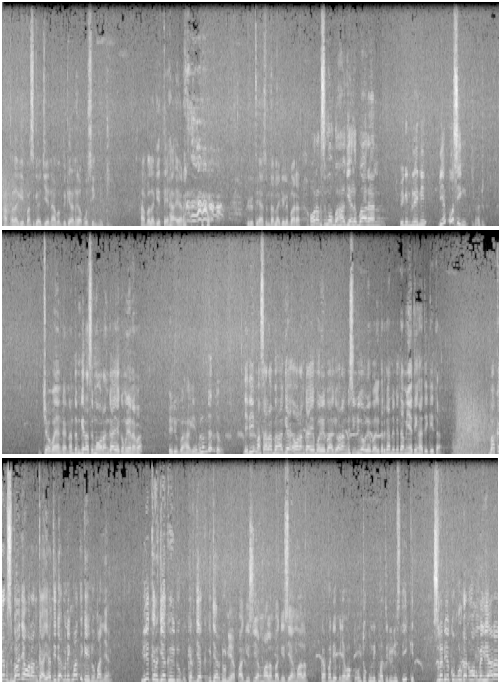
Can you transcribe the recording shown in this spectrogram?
Apalagi pas gajian apa pikiran nggak pusing. Apalagi THR. THR sebentar lagi lebaran. Orang semua bahagia lebaran. Ingin beli ini, dia pusing. Aduh. Coba bayangkan. Antum kira semua orang kaya kemudian apa? Hidup bahagia? Belum tentu. Jadi masalah bahagia orang kaya boleh bahagia, orang miskin juga boleh bahagia. Tergantung kita menyeting hati kita. Bahkan sebanyak orang kaya tidak menikmati kehidupannya. Dia kerja kehidup, kerja kejar dunia pagi siang malam pagi siang malam. Kapan dia punya waktu untuk menikmati dunia sedikit? Setelah dia kumpulkan uang miliaran,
